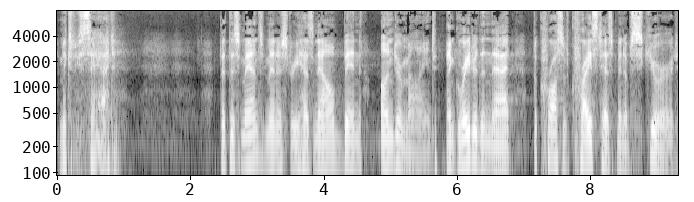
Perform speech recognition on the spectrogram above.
it makes me sad that this man's ministry has now been undermined, and greater than that, the cross of Christ has been obscured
